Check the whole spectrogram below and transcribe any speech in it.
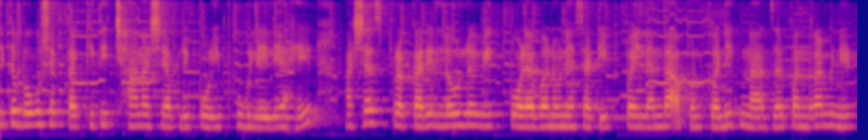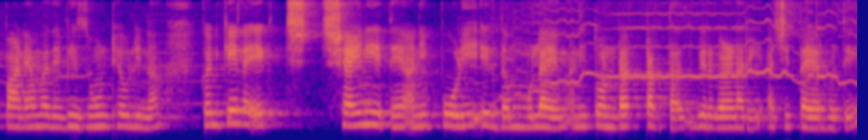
इथं बघू शकता किती छान अशी आपली पोळी फुगलेली आहे. अशाच प्रकारे लवलवीत पोळ्या बनवण्यासाठी पहिल्यांदा आपण कणिकना जर पंधरा मिनिट पाण्यामध्ये भिजवून ठेवली ना कणकेला एक शाईन येते आणि पोळी एकदम मुलायम आणि तोंडात टाकतात विरघळणारी अशी तयार होते.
